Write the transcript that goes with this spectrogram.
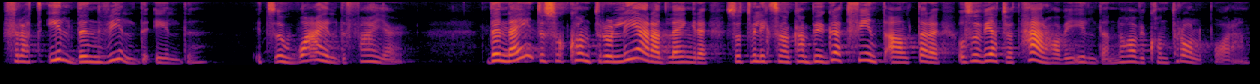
För att ilden vild ild. It's a wild fire. Den är inte så kontrollerad längre så att vi liksom kan bygga ett fint altare och så vet vi att här har vi ilden, då har vi kontroll på den.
